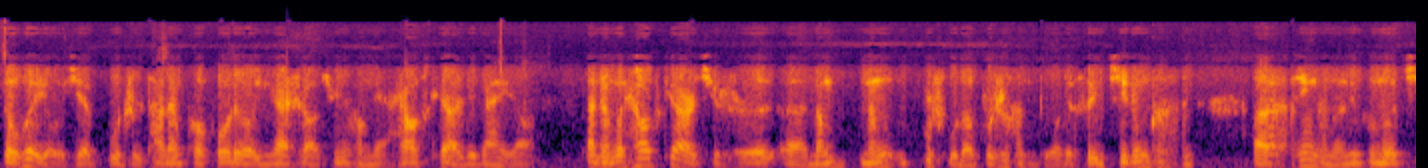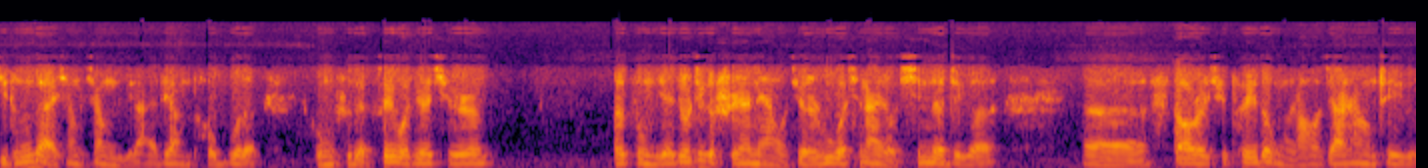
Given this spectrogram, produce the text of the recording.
都会有一些布置，它的 portfolio 应该是要均衡点，healthcare 这边也要，但整个 healthcare 其实呃能能部署的不是很多的，所以集中可能呃资金可能就更多集中在像像李来这样头部的公司的，所以我觉得其实呃总结就这个时间点，我觉得如果现在有新的这个。呃，story 去推动，然后加上这种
